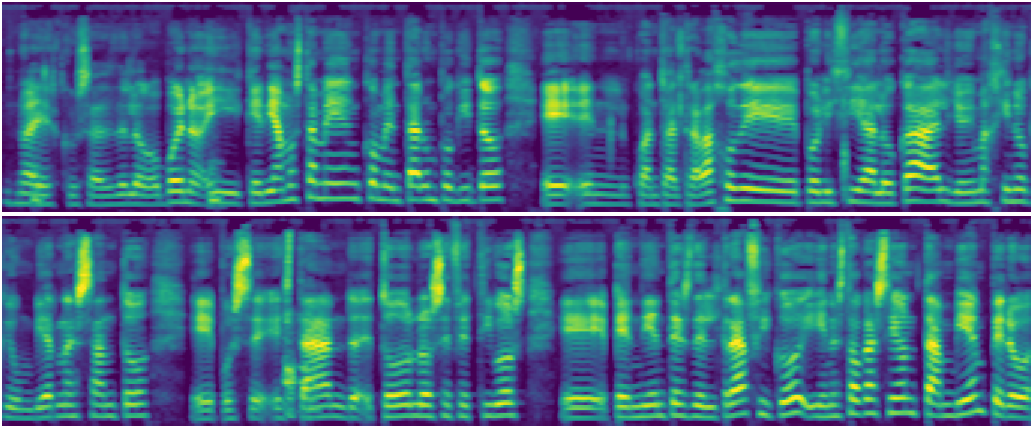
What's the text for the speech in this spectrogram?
no hay excusas, desde luego. Bueno, y queríamos también comentar un poquito eh, en cuanto al trabajo de policía local. Yo imagino que un Viernes Santo eh, pues eh, están todos los efectivos pendientes del tráfico y en esta ocasión también, pero,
